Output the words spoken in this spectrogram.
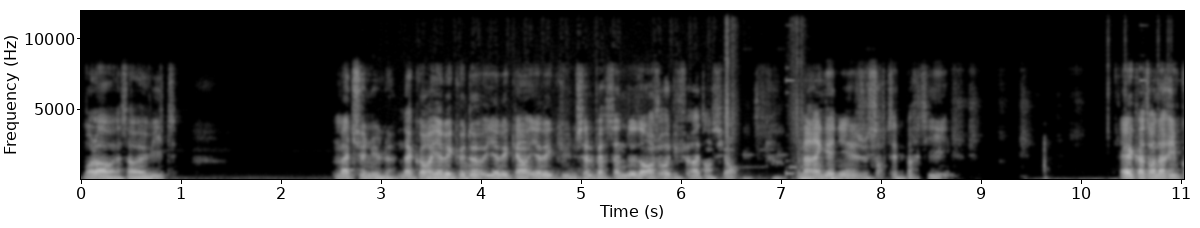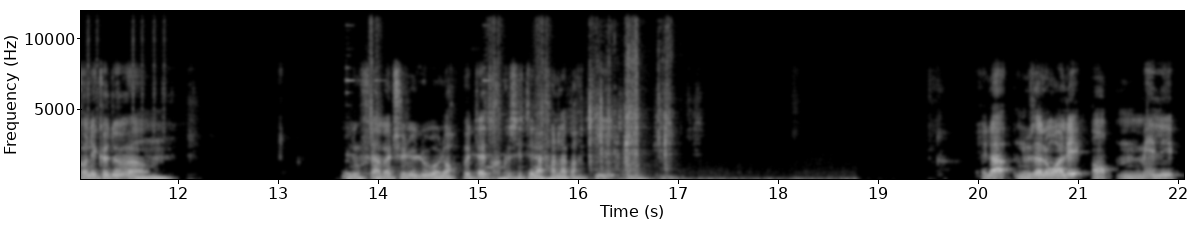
Voilà, ça va vite. Match nul. D'accord, il y avait que deux, il y avait avait qu'une seule personne dedans, j'aurais dû faire attention. On n'a rien gagné, je sors de cette partie. Et eh, quand on arrive qu'on est que deux, euh, il nous fait un match nul, ou alors peut-être que c'était la fin de la partie. Et là, nous allons aller en mêlée.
